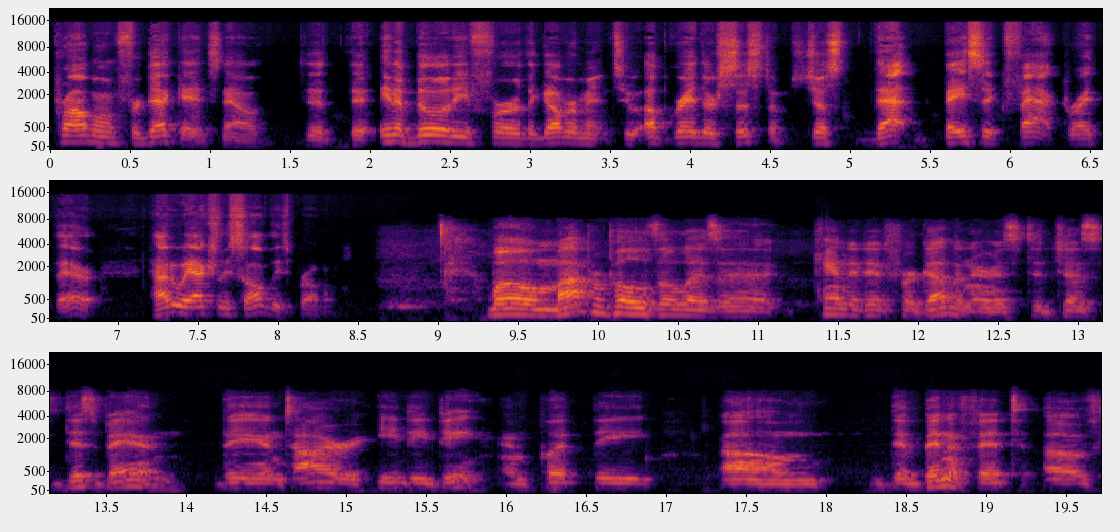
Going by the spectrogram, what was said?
problem for decades now. The, the inability for the government to upgrade their systems, just that basic fact right there how do we actually solve these problems? Well, my proposal as a candidate for governor is to just disband the entire EDD and put the um, the benefit of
